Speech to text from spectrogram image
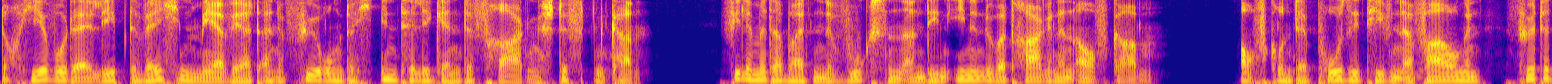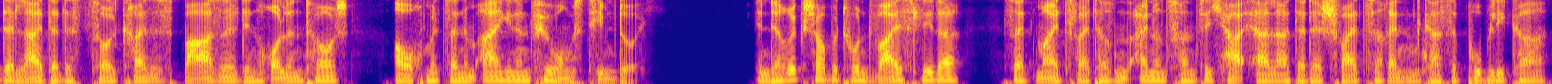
Doch hier wurde erlebt, welchen Mehrwert eine Führung durch intelligente Fragen stiften kann. Viele Mitarbeitende wuchsen an den ihnen übertragenen Aufgaben. Aufgrund der positiven Erfahrungen führte der Leiter des Zollkreises Basel den Rollentausch auch mit seinem eigenen Führungsteam durch. In der Rückschau betont Weißleder, seit Mai 2021 HR-Leiter der Schweizer Rentenkasse Publica,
